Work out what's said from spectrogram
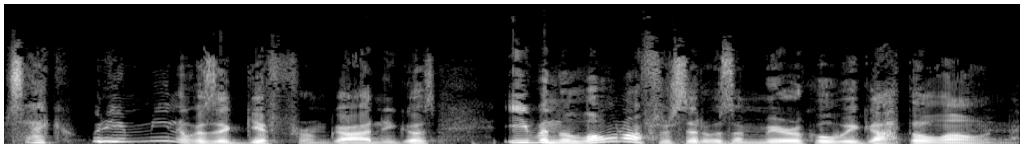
It's like, "What do you mean it was a gift from God?" And he goes, "Even the loan officer said it was a miracle we got the loan."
